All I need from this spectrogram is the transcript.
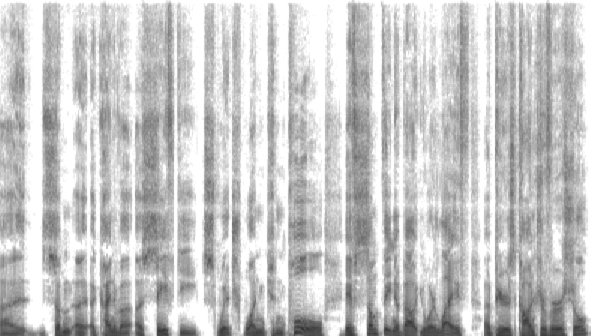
uh, some a, a kind of a, a safety switch one can pull if something about your life appears controversial,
